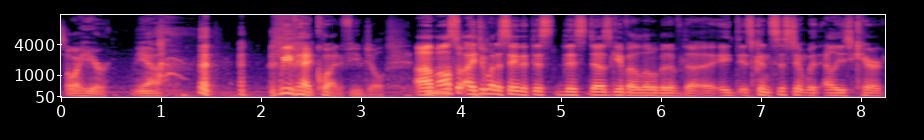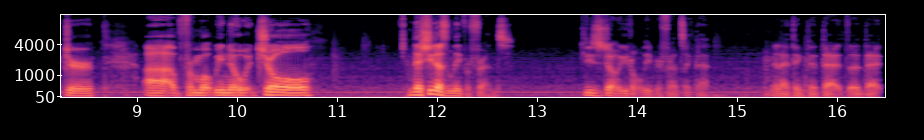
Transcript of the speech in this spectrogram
So I hear, yeah. We've had quite a few, Joel. Um, Also, I do want to say that this this does give a little bit of the. It, it's consistent with Ellie's character, uh, from what we know with Joel, that she doesn't leave her friends. These don't you don't leave your friends like that, and I think that that that, that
